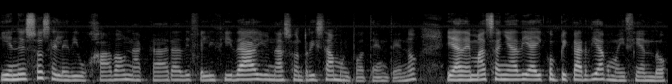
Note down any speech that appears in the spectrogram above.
Y en eso se le dibujaba una cara de felicidad y una sonrisa muy potente. ¿no? Y además añadía ahí con picardía como diciendo,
